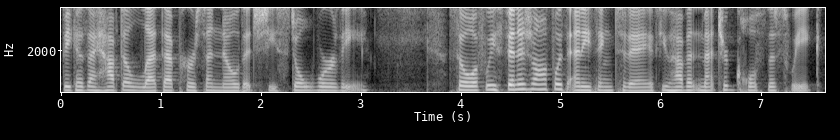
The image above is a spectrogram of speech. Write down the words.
because I have to let that person know that she's still worthy. So if we finish off with anything today, if you haven't met your goals this week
